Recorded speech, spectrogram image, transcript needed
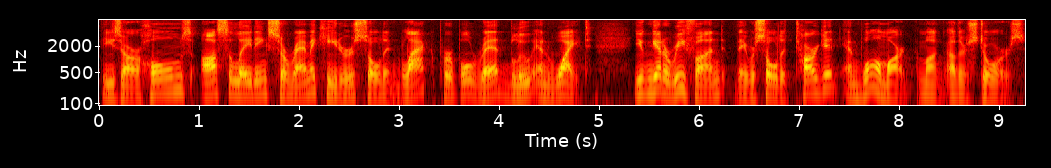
These are Holmes oscillating ceramic heaters sold in black, purple, red, blue, and white. You can get a refund. They were sold at Target and Walmart, among other stores.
